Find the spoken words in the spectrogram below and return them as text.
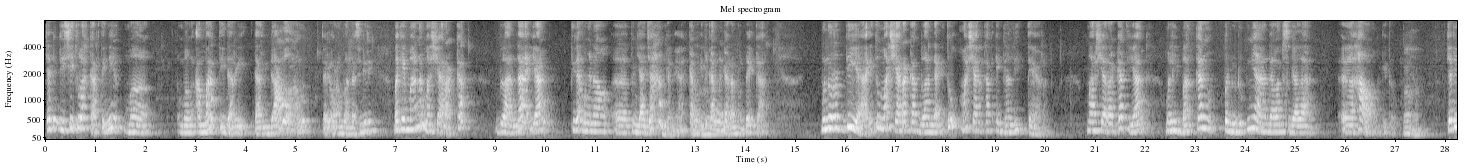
Jadi di situlah Kartini me- mengamati dari dari dalam dari orang Belanda sendiri bagaimana masyarakat Belanda yang tidak mengenal eh, penjajahan kan ya, kan itu kan negara merdeka. Menurut dia itu masyarakat Belanda itu masyarakat egaliter, masyarakat yang melibatkan penduduknya dalam segala eh, hal gitu. Mm-mm. Jadi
